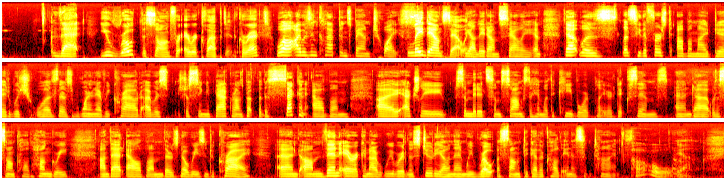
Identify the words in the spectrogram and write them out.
that you wrote the song for Eric Clapton, correct? Well, I was in Clapton's band twice. Lay Down Sally. Yeah, Lay Down Sally. And that was, let's see, the first album I did, which was There's One in Every Crowd, I was just singing backgrounds. But for the second album, I actually submitted some songs to him with a keyboard player, Dick Sims. And uh, it was a song called Hungry. On that album, There's No Reason to Cry. And um, then Eric and I, we were in the studio, and then we wrote a song together called Innocent Times. Oh. Yeah.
